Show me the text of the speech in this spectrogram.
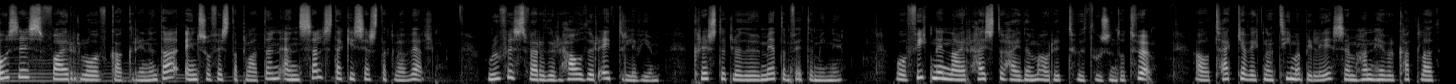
Poses fær lof gaggrinenda eins og fyrsta platan en selst ekki sérstaklega vel. Rufus verður háður eiturlifjum, kristulluðu metamfetamíni og fíknin nær hæstu hæðum árið 2002 á tvekkjaveikna tímabili sem hann hefur kallað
